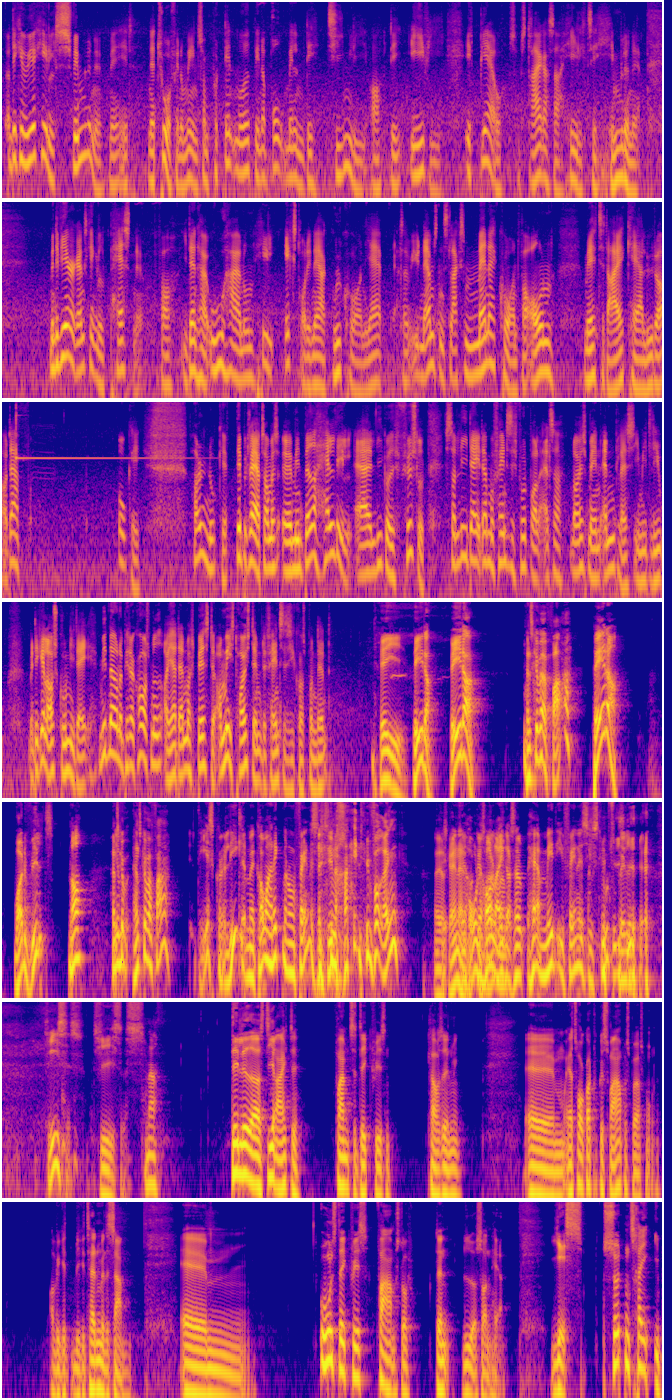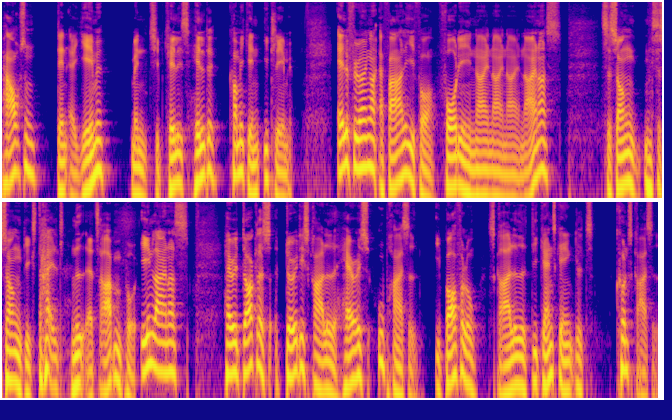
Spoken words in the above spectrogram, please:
Og det kan virke helt svimlende med et naturfænomen, som på den måde binder bro mellem det timelige og det evige. Et bjerg, som strækker sig helt til himlene. Men det virker ganske enkelt passende, for i den her uge har jeg nogle helt ekstraordinære guldkorn. Ja, altså nærmest en slags mannakorn for oven med til dig, kære lytter. Og der... Okay. Hold nu kæft. Det beklager Thomas. Øh, min bedre halvdel er lige gået i fødsel, så lige i dag der må fantasy fodbold altså nøjes med en anden plads i mit liv. Men det gælder også kun i dag. Mit navn er Peter Korsmed, og jeg er Danmarks bedste og mest højstemte fantasy-korrespondent. Hey, Peter! Peter! Han skal være far! Peter! Hvor er det vildt! Nå, Han skal, han skal være far! det er sgu da ligeglad med. Kommer han ikke med nogle fantasy tips? Nej, det er for ringe. Jeg skal have en det, alvorlig det holder ikke, og så her midt i fantasy slutspillet. Ja. Jesus. Jesus. Nå. Det leder os direkte frem til det-quizzen, Claus Elming. Øhm, og jeg tror godt, du kan svare på spørgsmålet. Og vi kan, vi kan tage den med det samme. Øhm, ugens quiz fra Armstrong, den lyder sådan her. Yes, 17-3 i pausen, den er hjemme, men Chip Kellys helte kom igen i klemme. Alle føringer er farlige for 4999ers. Sæsonen, sæsonen gik stejlt ned ad trappen på enliners. Harry Douglas dirty skrallede Harris upresset. I Buffalo skrællede de ganske enkelt kunstgræsset.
